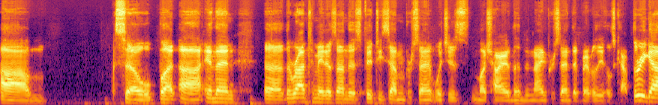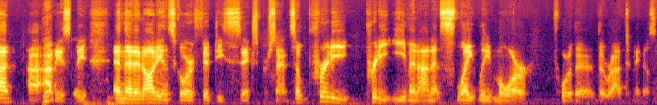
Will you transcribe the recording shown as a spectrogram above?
Um, so, but uh, and then uh, the Rotten Tomatoes on this fifty seven percent, which is much higher than the nine percent that Beverly Hills Cop three got, uh, Yep. obviously, and then an audience score of fifty six percent. So pretty pretty even on it, slightly more for the the Rotten Tomatoes.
